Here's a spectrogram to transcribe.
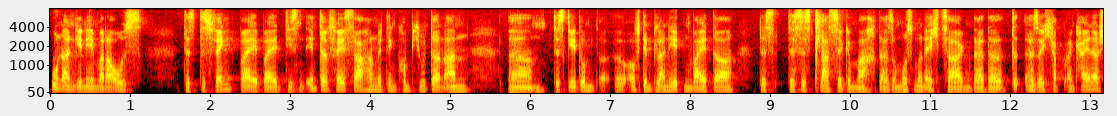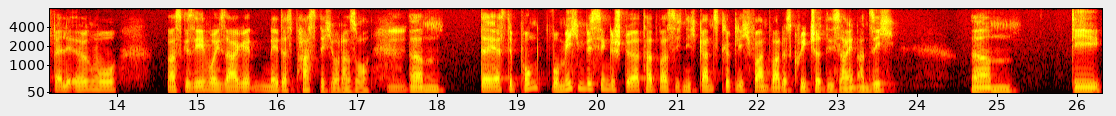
unangenehm raus. Das, das fängt bei, bei diesen Interface-Sachen mit den Computern an. Ähm, das geht um, äh, auf dem Planeten weiter. Das, das ist klasse gemacht. Also muss man echt sagen. Da, da, also ich habe an keiner Stelle irgendwo was gesehen, wo ich sage, nee, das passt nicht oder so. Mhm. Ähm, der erste Punkt, wo mich ein bisschen gestört hat, was ich nicht ganz glücklich fand, war das Creature Design an sich. Ähm, die,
